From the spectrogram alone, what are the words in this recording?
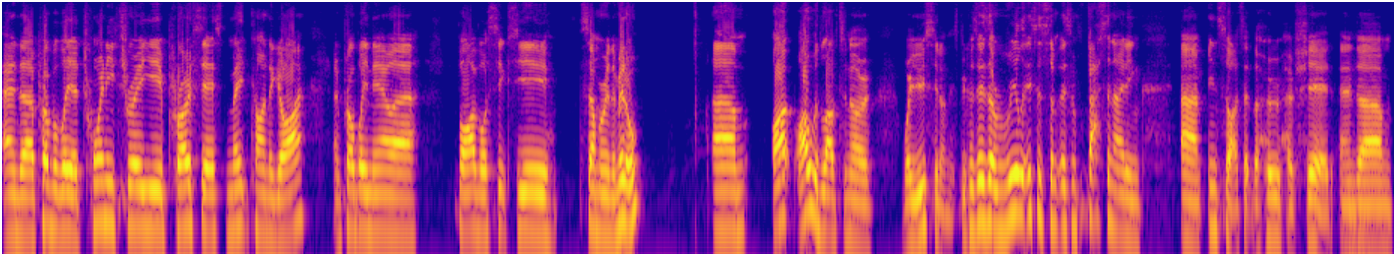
and uh, probably a 23 year processed meat kind of guy, and probably now a five or six year somewhere in the middle. Um, I I would love to know where you sit on this because there's a really this is some there's some fascinating um, insights that the WHO have shared, and um,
